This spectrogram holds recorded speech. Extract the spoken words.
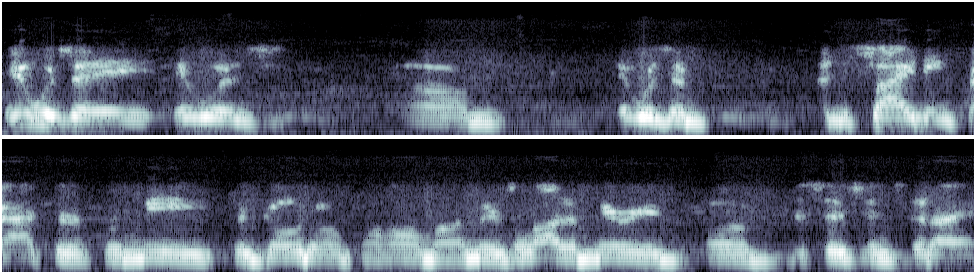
it was a it was um, it was a a deciding factor for me to go to Oklahoma. I mean, there's a lot of myriad of decisions that I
